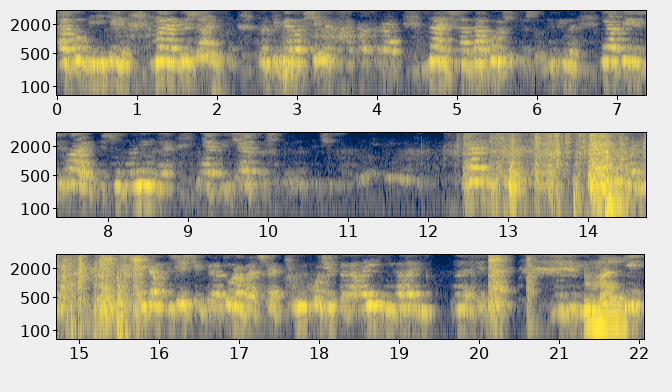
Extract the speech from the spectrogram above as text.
А то, видите ли, мы обижаемся, то тебе вообще наверняка срать. Знаешь, иногда хочется, чтобы любимый. Я переживаю, пишу, звоню, мне не отвечают, потому что 13 часов. Я пишу, я пишу, и там лежишь, температура большая, не хочется говорить, не говорить. Но ну, написать, 10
